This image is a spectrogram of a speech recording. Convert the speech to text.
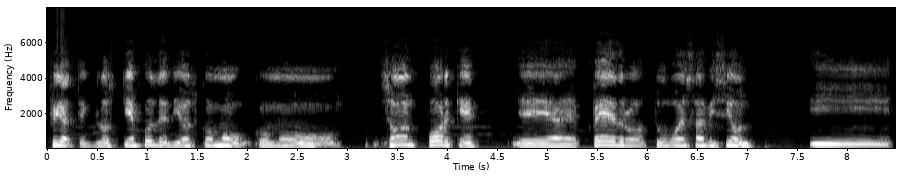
fíjate, los tiempos de Dios como, son, porque eh, Pedro tuvo esa visión y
